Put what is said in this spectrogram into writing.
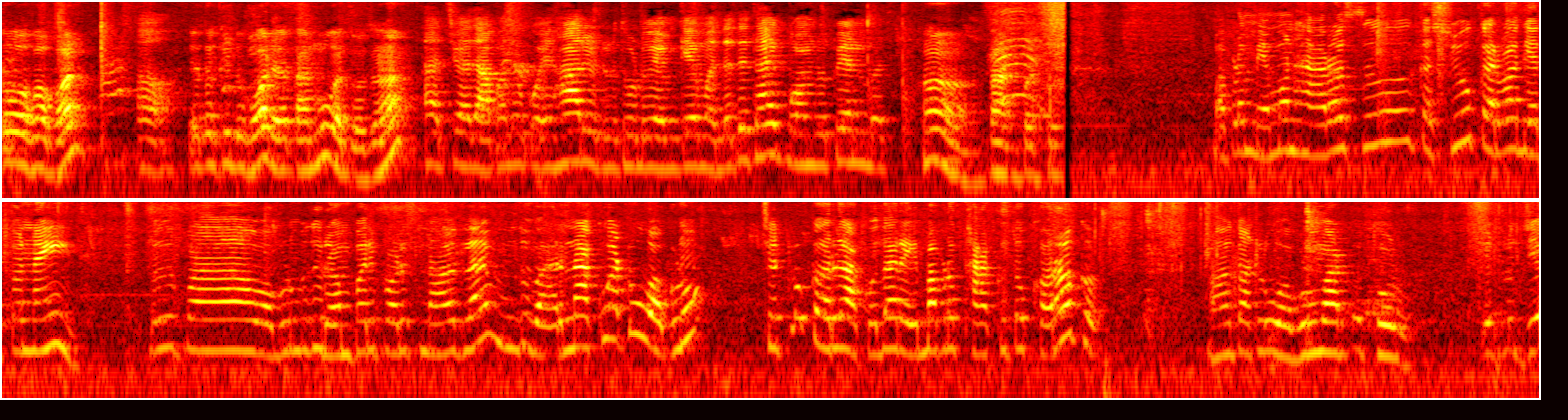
તો હો ભલ હા. એ તો કીધું હોડે તાર હું હતો છે હા? સાચી વાત આપણને કોઈ હારું એટલું થોડું એમ કે મદદ થાય પોમ રૂપિયા ને બસ હા સાત પછી. બાપડો મહેમાન હારો શું કશું કરવા દેતો નહીં. બધું પણ ઓગણું બધું રમ પરી પડે ના જ લાય હું તો વાર નાખું આટલું ઓગણું. કેટલું કરે આખો દાર એ બાપડો થાક તો ખરો કે. હા તો આટલું અઘળું મારતો થોડું. એટલું જે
